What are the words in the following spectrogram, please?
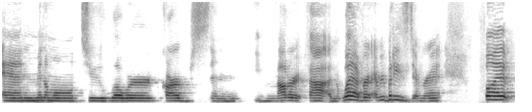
and minimal to lower carbs and moderate fat and whatever. Everybody's different. But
